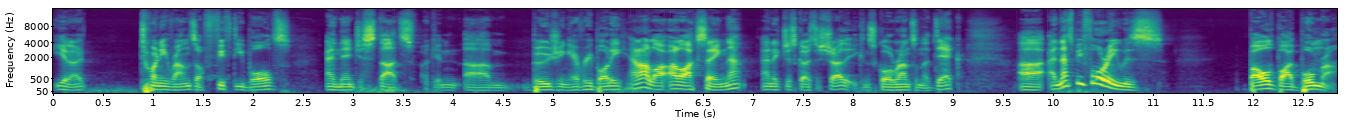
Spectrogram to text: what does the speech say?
you know, twenty runs off fifty balls, and then just starts fucking um, bouging everybody. And I like I like seeing that, and it just goes to show that you can score runs on the deck. Uh, and that's before he was bowled by Bumrah.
